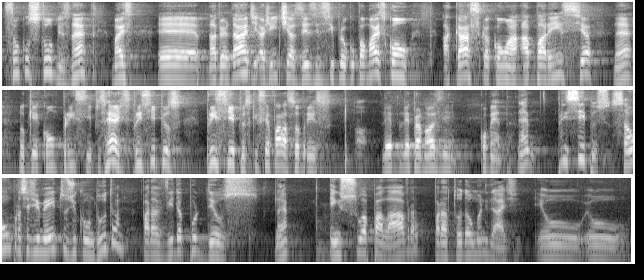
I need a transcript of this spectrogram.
são costumes, né? mas é, na verdade a gente às vezes se preocupa mais com a casca, com a aparência, né, do que com princípios. Regis, princípios, princípios, o que você fala sobre isso? Lê, lê para nós e comenta. Né? Princípios são procedimentos de conduta para a vida por Deus, né? em Sua palavra para toda a humanidade. Eu, eu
